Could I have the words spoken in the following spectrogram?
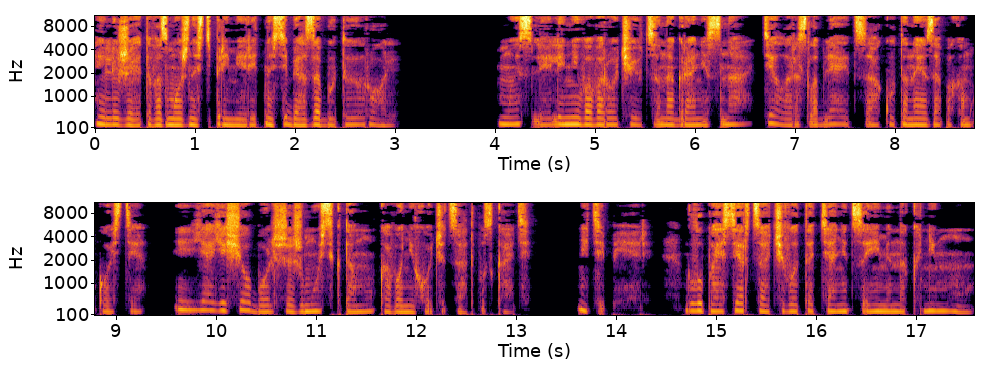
Или же это возможность примерить на себя забытую роль? Мысли лениво ворочаются на грани сна, тело расслабляется, окутанное запахом кости, и я еще больше жмусь к тому, кого не хочется отпускать. Не теперь. Глупое сердце от чего-то тянется именно к нему.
